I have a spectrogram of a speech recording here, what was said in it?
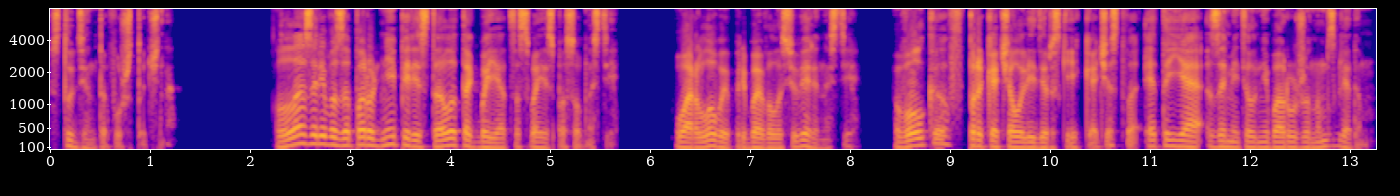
Студентов уж точно. Лазарева за пару дней перестала так бояться своей способности. У Орловой прибавилось уверенности. Волков прокачал лидерские качества, это я заметил невооруженным взглядом.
